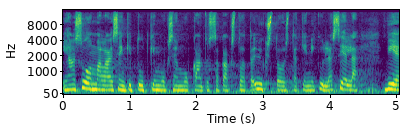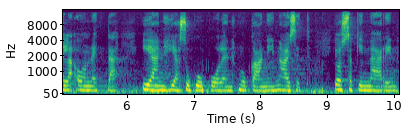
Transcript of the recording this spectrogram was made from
ihan suomalaisenkin tutkimuksen mukaan tuossa 2011kin, niin kyllä siellä vielä on, että iän ja sukupuolen mukaan niin naiset jossakin määrin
